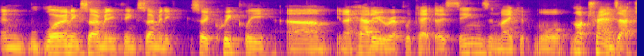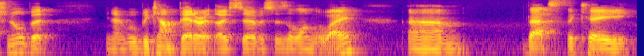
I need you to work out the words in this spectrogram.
and learning so many things so many so quickly um, you know how do you replicate those things and make it more not transactional but you know, we'll become better at those services along the way. Um, that's the key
